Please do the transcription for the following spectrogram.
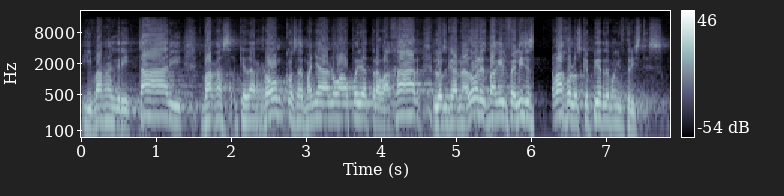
y van a gritar y van a quedar roncos, mañana no van a poder ir a trabajar, los ganadores van a ir felices al trabajo, los que pierden van a ir tristes.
